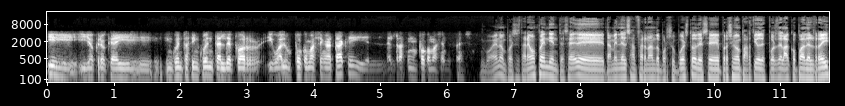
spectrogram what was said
y, y yo creo que hay 50-50 el Depor igual un poco más en ataque y el, el, Racing un poco más en defensa. Bueno, pues estaremos pendientes ¿eh? de, también del San Fernando, por supuesto, de ese próximo partido después de la Copa del Rey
